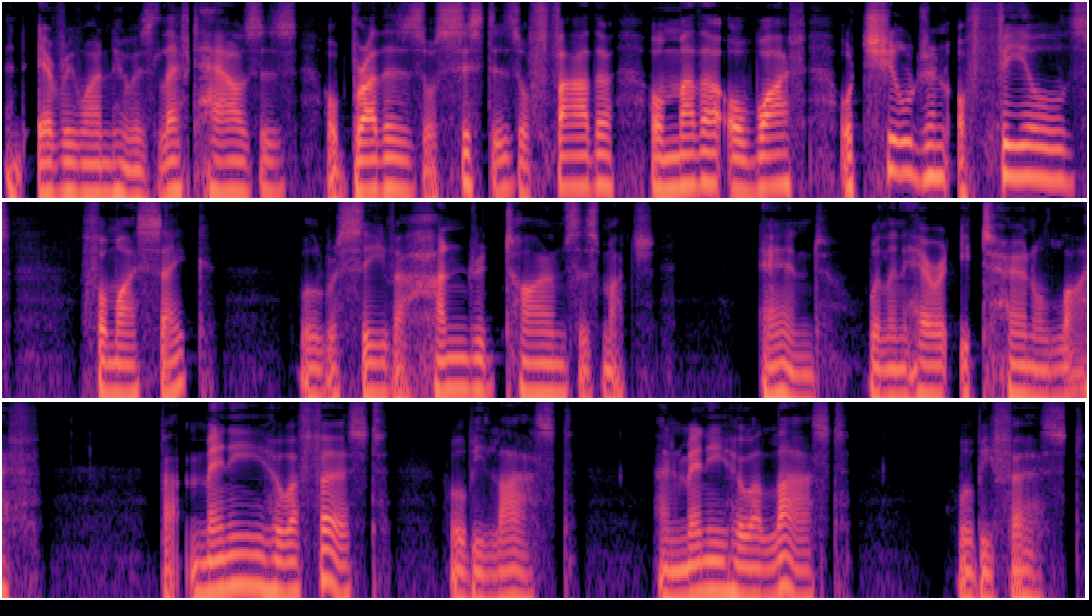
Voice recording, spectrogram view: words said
And everyone who has left houses, or brothers, or sisters, or father, or mother, or wife, or children, or fields, for my sake, will receive a hundred times as much, and will inherit eternal life. But many who are first will be last, and many who are last will be first.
